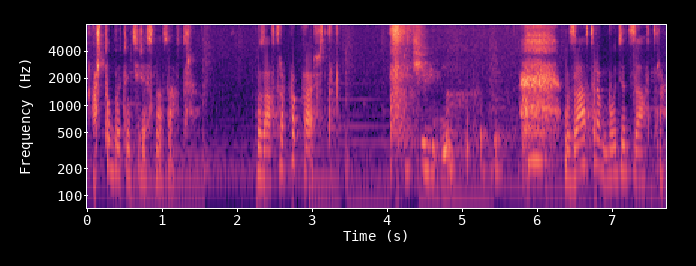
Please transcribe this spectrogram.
А что будет интересно завтра? Завтра покажет. Очевидно. Завтра будет завтра.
